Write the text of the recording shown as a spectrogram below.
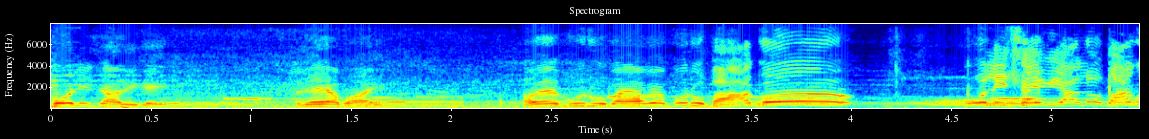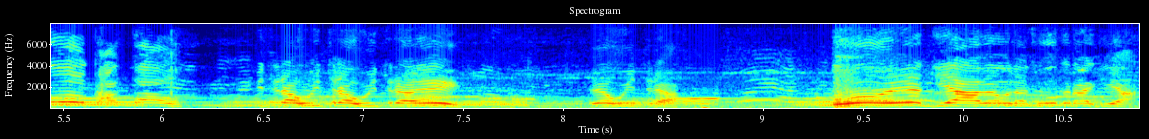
પોલીસ આવી ગઈ. રે ભાઈ. હવે પૂરું ભાઈ હવે પૂરું ભાગો. પોલીસ આવી હાલો ભાગો કાકાઓ ઉતરા ઉતરા ઉતરા એ. એ ઉતરા. ઓ એ ગયા હવે ઓલા છોકરા ગયા.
